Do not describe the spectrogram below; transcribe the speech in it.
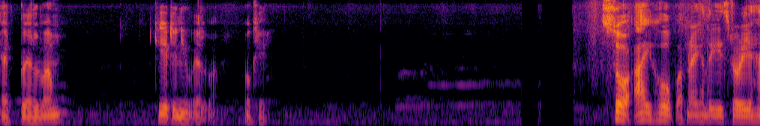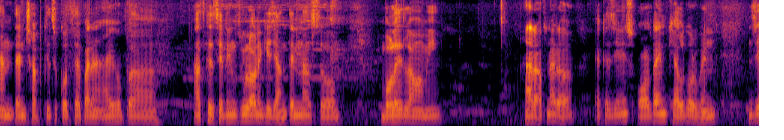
add to album create a new album okay so I hope আপনারা এখান থেকে স্টোরি হ্যান ত্যান সব কিছু করতে পারেন। আই হোপ আজকের সেটিংসগুলো অনেকেই জানতেন না সো বলে দিলাম আমি। আর আপনারা একটা জিনিস অল টাইম খেয়াল করবেন, যে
